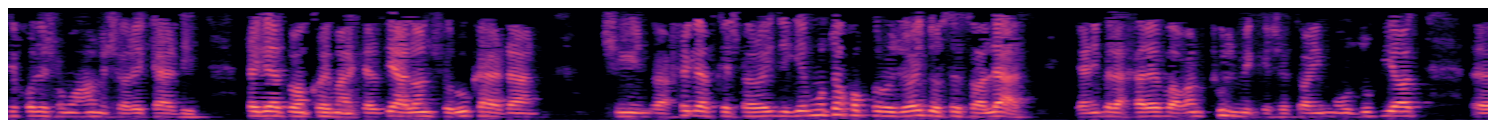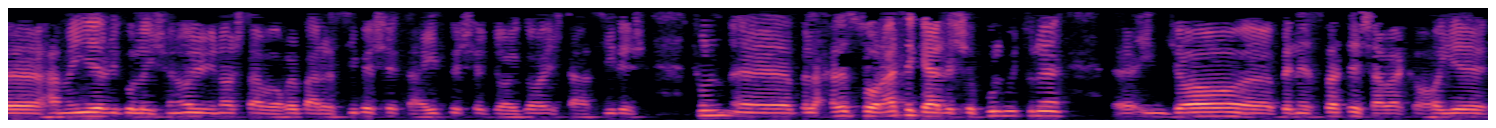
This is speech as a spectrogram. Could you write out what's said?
CBDC خود شما هم اشاره کردید. خیلی از بانک های مرکزی الان شروع کردن چین و خیلی از کشورهای دیگه منتها خب پروژه های دو سه ساله است. یعنی بالاخره واقعا طول می‌کشه تا این موضوع بیاد. همه regulation های ایناش در واقع بررسی بشه تایید بشه جایگاهش تاثیرش. چون بالاخره سرعت گردش پول می‌تونه اینجا به نسبت شبکه های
